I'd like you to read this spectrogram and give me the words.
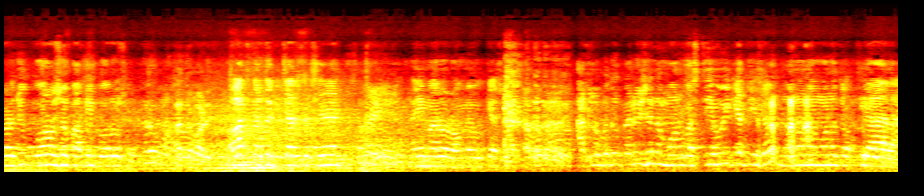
કરજુ કોરો છો, પાપી કોરો છો? વાત કરતે વિચાર કરશે. નહીં, મારો રોમ એવું કહેશે. આટલું બધું કર્યું છે ને, મોન વસ્તી એવું કેતી છે? મોનો ના મોનો ચોખ્ખી આવેલા.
